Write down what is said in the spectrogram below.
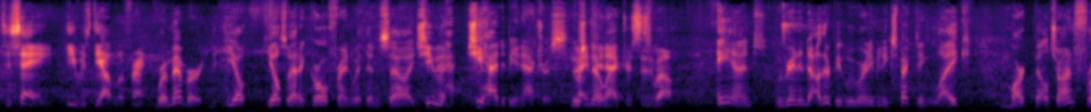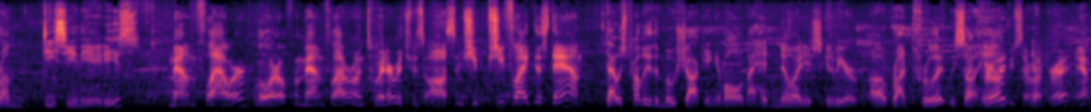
to say he was Diablo Frank. remember he, he also had a girlfriend with him so she she had to be an actress there's Might no be an actress as well. And we ran into other people we weren't even expecting like mark beltron from dc in the 80s Mountain Flower, Laurel from Mountain Flower on Twitter, which was awesome. She she flagged us down. that was probably the most shocking of all of them. I had no idea she was going to be here uh, rod pruitt. We saw Rod him. Pruitt, we saw Yep. Rod Pruitt, yep.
